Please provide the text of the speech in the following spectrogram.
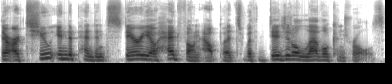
there are two independent stereo headphone outputs with digital level controls.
